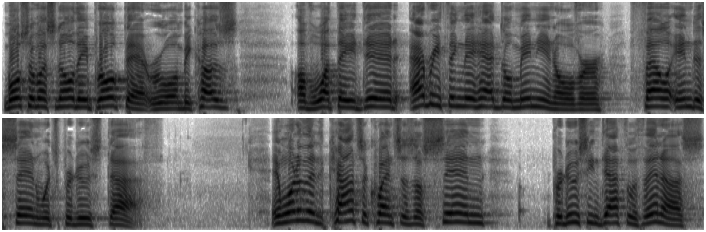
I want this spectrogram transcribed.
Most of us know they broke that rule, and because of what they did, everything they had dominion over fell into sin, which produced death. And one of the consequences of sin producing death within us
